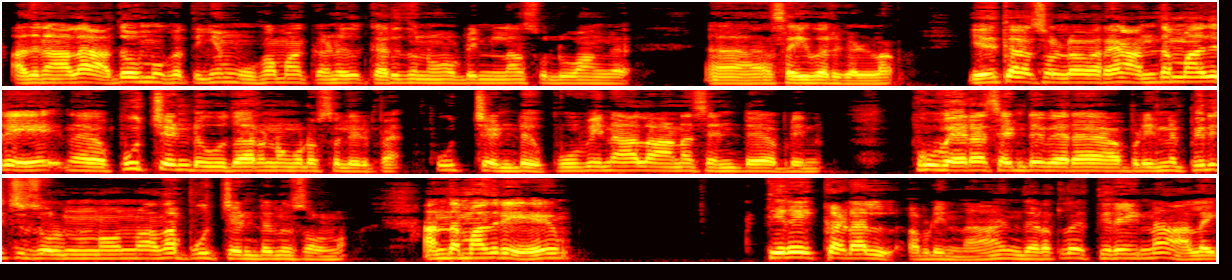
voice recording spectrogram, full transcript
அதனால அதோ முகத்தையும் முகமா கரு கருதணும் அப்படின்னு எல்லாம் சொல்லுவாங்க சைவர்கள்லாம். எதுக்காக சொல்ல வரேன்? அந்த மாதிரி பூச்செண்டு உதாரணம் கூட சொல்லியிருப்பேன். பூச்செண்டு பூவினால் ஆன செண்டு அப்படின்னு. பூ வேற செண்டு வேற அப்படின்னு பிரிச்சு சொல்லணும்னு அதான் பூச்செண்டுன்னு சொல்லணும். அந்த மாதிரி திரைக்கடல் அப்படின்னா இந்த இடத்துல திரைன்னா அலை.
